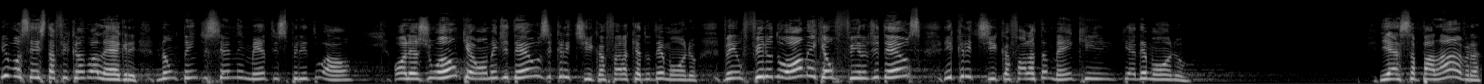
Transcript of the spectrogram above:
e você está ficando alegre. Não tem discernimento espiritual. Olha, João, que é homem de Deus, e critica, fala que é do demônio. Vem o filho do homem, que é o filho de Deus, e critica, fala também que, que é demônio. E essa palavra,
